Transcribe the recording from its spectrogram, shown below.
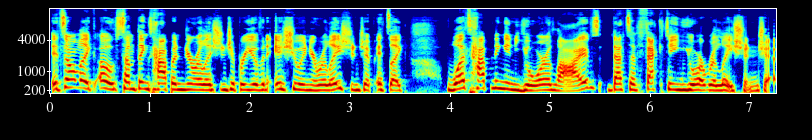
it's not like, oh, something's happened in your relationship or you have an issue in your relationship. It's like what's happening in your lives that's affecting your relationship.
